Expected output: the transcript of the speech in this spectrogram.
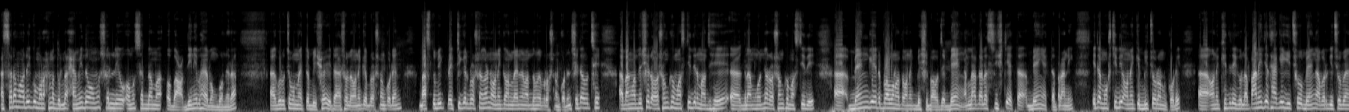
আসসালামু আলাইকুম রহমতুল্লাহ হামিদ ওমসাল্লি ওমসাল্লামা ও বা দিনী ভাই এবং বোনেরা গুরুত্বপূর্ণ একটা বিষয় এটা আসলে অনেকে প্রশ্ন করেন বাস্তবিক প্র্যাকটিক্যাল প্রশ্ন করেন অনেকে অনলাইনের মাধ্যমে প্রশ্ন করেন। সেটা হচ্ছে বাংলাদেশের অসংখ্য মসজিদের মাঝে গ্রামগঞ্জের অসংখ্য মসজিদে আহ, ব্যাঙের প্রবণতা অনেক বেশি পাওয়া যায়। ব্যাং আল্লাহ তালার সৃষ্টি একটা ব্যাং একটা প্রাণী। এটা মসজিদে অনেকে বিচরণ করে অনেক ক্ষেত্রে এগুলা পানিতে থাকে কিছু ব্যাং আবার কিছু ব্যাং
